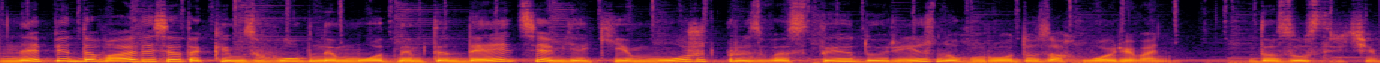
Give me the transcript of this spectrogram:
не піддавайтеся таким згубним модним тенденціям, які можуть призвести до різного роду захворювань. До зустрічі!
